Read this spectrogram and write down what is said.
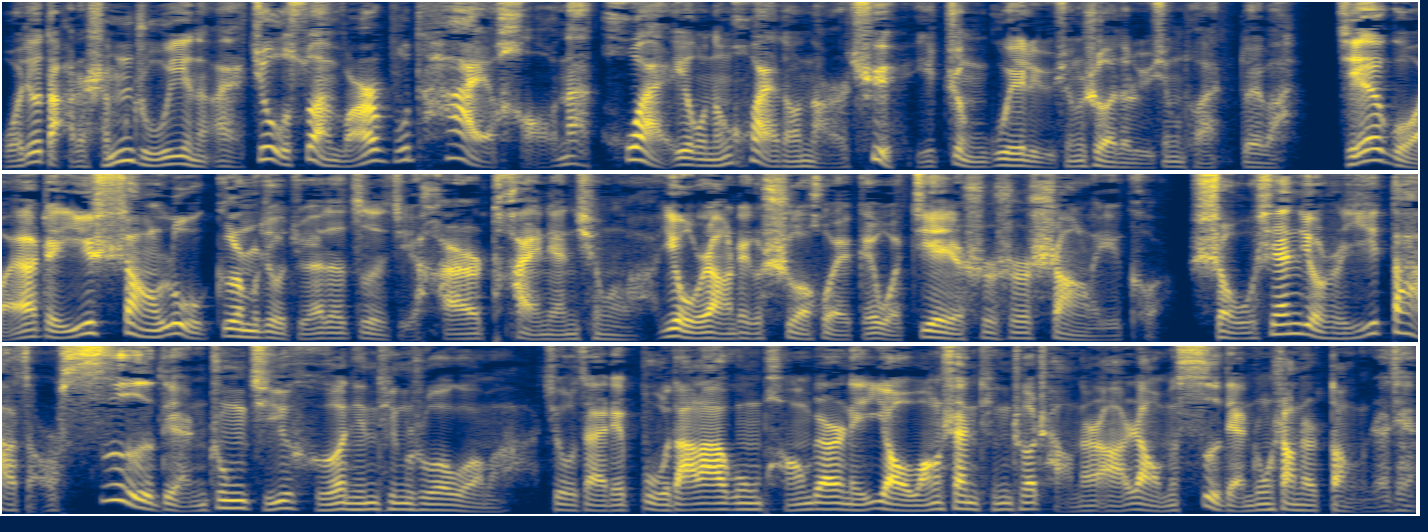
我就打着什么主意呢？哎，就算玩不太好，那坏又能坏到哪儿去？一正规旅行社的旅行团，对吧？结果呀，这一上路，哥们就觉得自己还是太年轻了，又让这个社会给我结结实实上了一课。首先就是一大早四点钟集合，您听说过吗？就在这布达拉宫旁边那药王山停车场那儿啊，让我们四点钟上那儿等着去。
